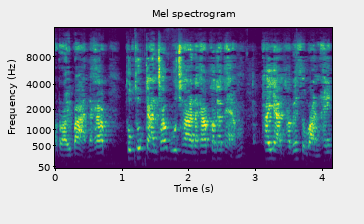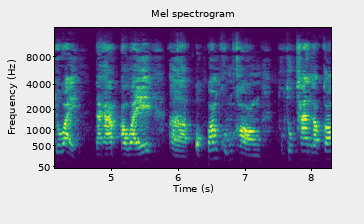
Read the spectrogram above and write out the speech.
700 บาทนะครับทุกๆ การเช่าบูชานะครับก็จะแถมพยานทาวเวสสุวรรณให้ด้วย นะครับ เอาไว้เอ่อปกป้องคุ้มครองทุกๆท่านแล้วก็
